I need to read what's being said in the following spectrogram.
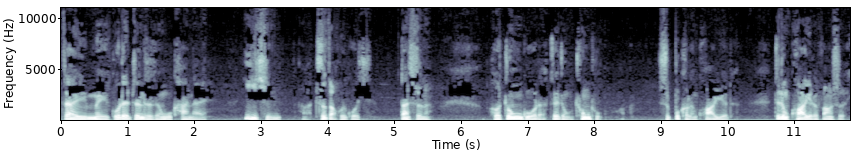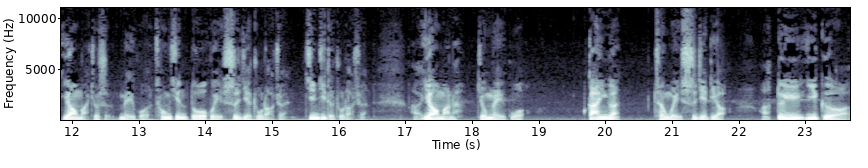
在美国的政治人物看来，疫情啊迟早会过去。但是呢，和中国的这种冲突是不可能跨越的。这种跨越的方式，要么就是美国重新夺回世界主导权、经济的主导权，啊，要么呢就美国甘愿成为世界第二。啊，对于一个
